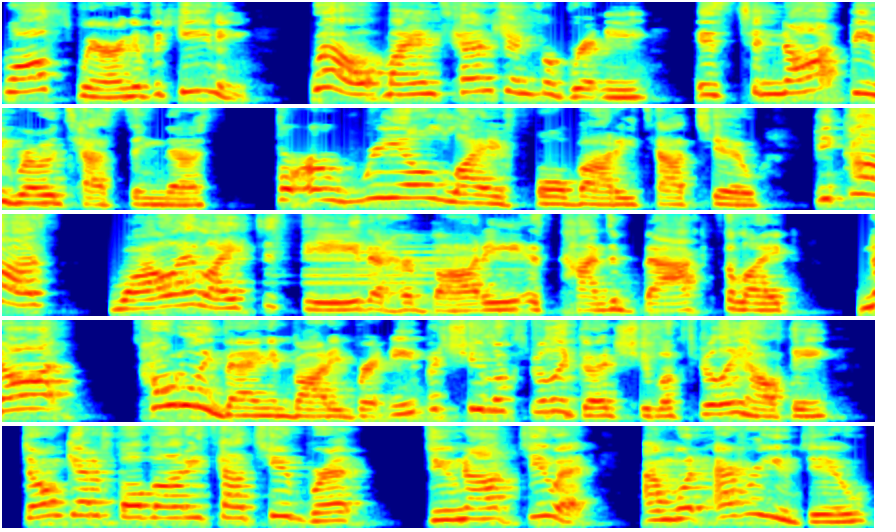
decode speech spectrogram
whilst wearing a bikini. Well, my intention for Britney is to not be road testing this for a real life full body tattoo because while I like to see that her body is kind of back to like not totally banging body Britney, but she looks really good. She looks really healthy. Don't get a full body tattoo, Brit. Do not do it. And whatever you do,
